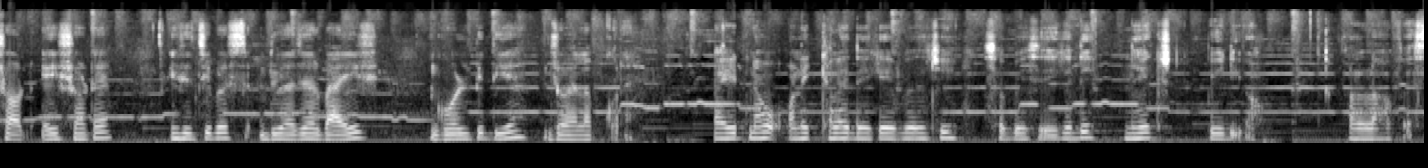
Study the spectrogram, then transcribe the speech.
শট এই শটে এসেছি বেশ দুই হাজার বাইশ গোলটি দিয়ে জয়লাভ করে। রাইট নাও অনেক খেলায় দেখে ফেলছি। সো বেসিক্যালি নেক্সট ভিডিও আল্লাহ হাফেজ।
